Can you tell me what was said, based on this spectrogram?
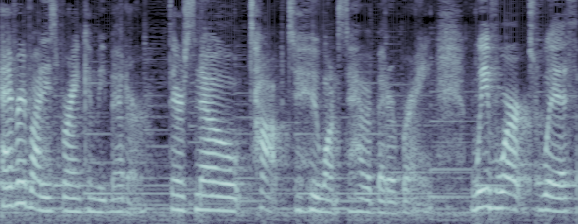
Everybody's brain can be better. There's no top to who wants to have a better brain. We've worked with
